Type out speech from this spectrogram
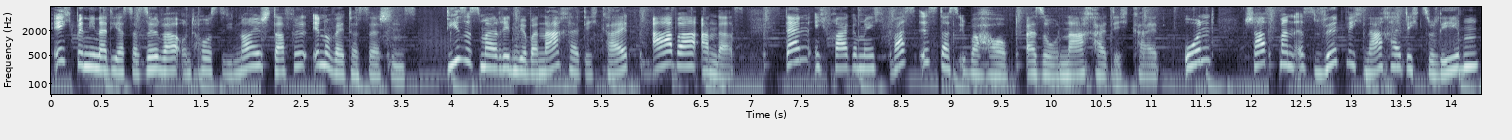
Ich bin Nina Diaz da Silva und hoste die neue Staffel Innovator Sessions. Dieses Mal reden wir über Nachhaltigkeit, aber anders. Denn ich frage mich, was ist das überhaupt? Also Nachhaltigkeit. Und schafft man es wirklich nachhaltig zu leben?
